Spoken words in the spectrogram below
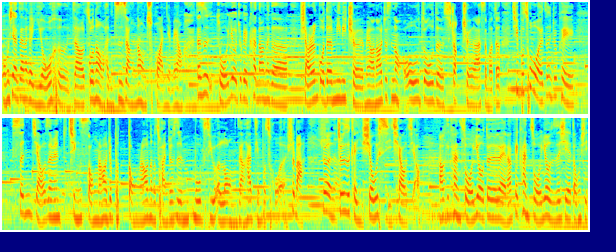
我们现在在那个游河，你知道，坐那种很智障的那种船，也没有？但是左右就可以看到那个小人国的 miniature，有没有？然后就是那种欧洲的 structure 啊什么的，其实不错哎，真的就可以。伸脚在那边轻松，然后就不动，然后那个船就是 moves you along，这样还挺不错的，是吧？就就是可以休息翘脚，然后可以看左右，对对对，然后可以看左右的这些东西。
